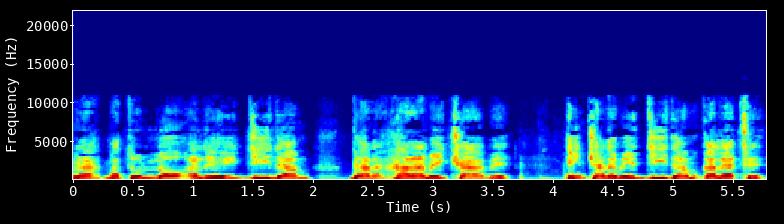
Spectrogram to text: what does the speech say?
رحمت الله علیه دیدم در حرم کعبه. این کلمه دیدم غلطه.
